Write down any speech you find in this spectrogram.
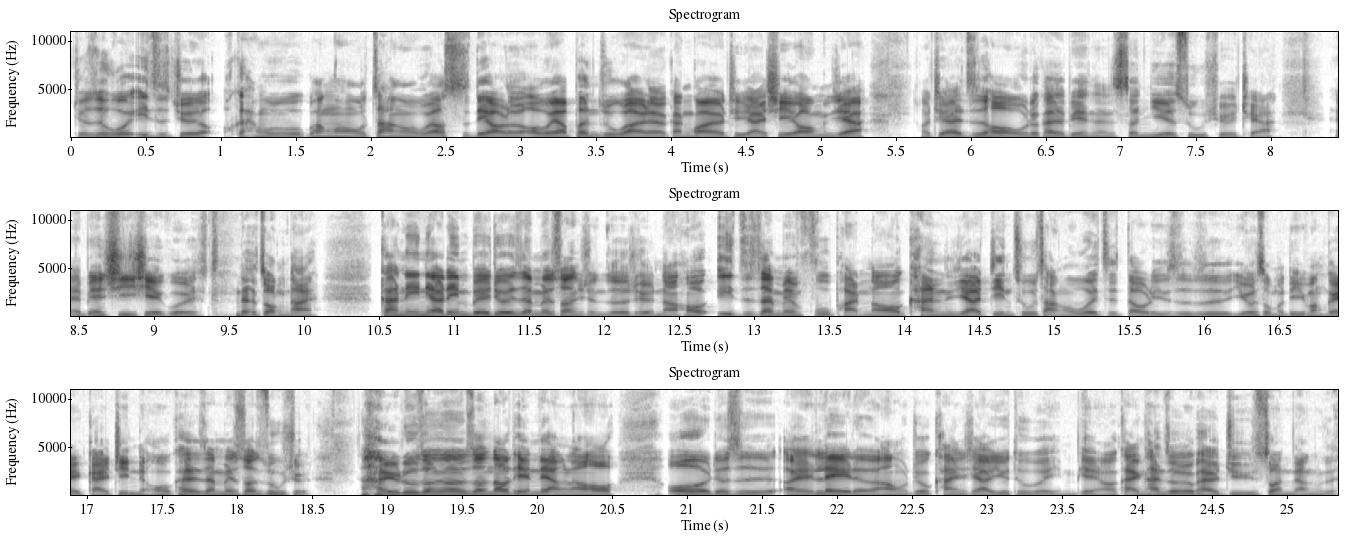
就是会一直觉得，我、哦、我膀胱好胀哦，我要死掉了，哦，我要喷出来了，赶快起来泄洪一下。我起来之后，我就开始变成深夜数学家，哎，变吸血鬼的状态。干你俩林北就一直在那边算选择权，然后一直在那边复盘，然后看一下进出场的位置到底是不是有什么地方可以改进的。我开始在那边算数学，一路算算算到天亮，然后偶尔就是哎累了，然后我就看一下 YouTube 的影片，然后看一看之后又开始继续算这样子，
